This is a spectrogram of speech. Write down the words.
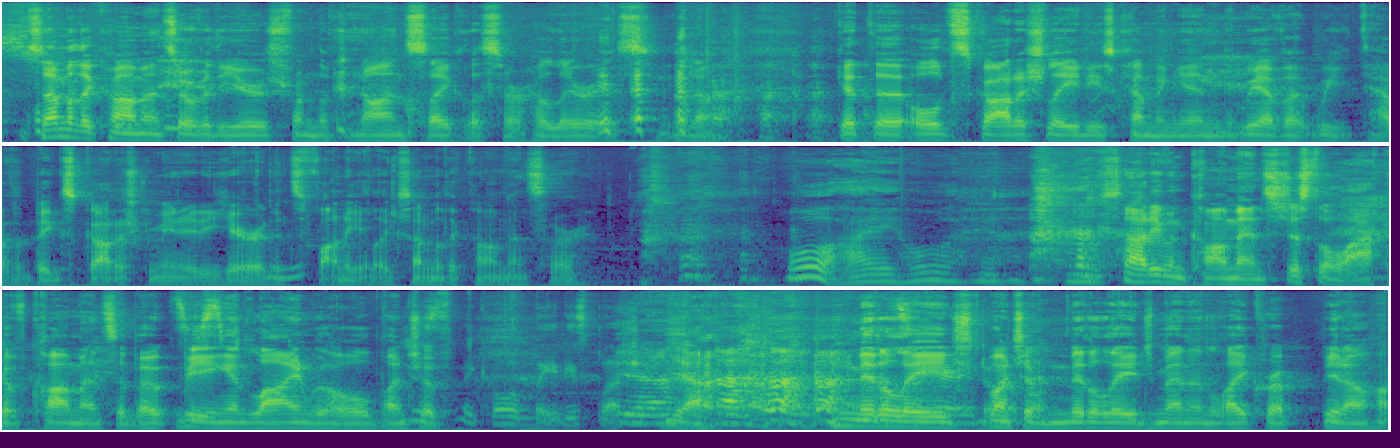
some of the comments over the years from the non-cyclists are hilarious. You know, get the old Scottish ladies coming in. We have a we have a big Scottish community here, and it's mm-hmm. funny. Like some of the comments are, oh, I, oh, yeah. It's not even comments, just a lack of comments about being in line with a whole bunch of like old ladies blushing. yeah, middle-aged bunch of middle-aged men in lycra. You know,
